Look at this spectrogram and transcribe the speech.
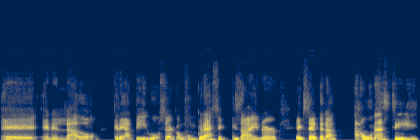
eh, en el lado creativo, o sea, como un graphic designer, etcétera, aún así,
